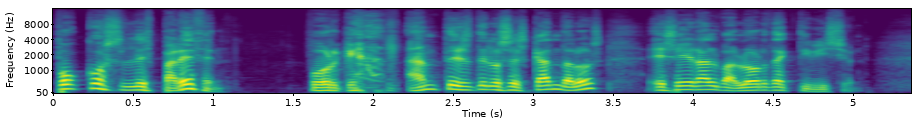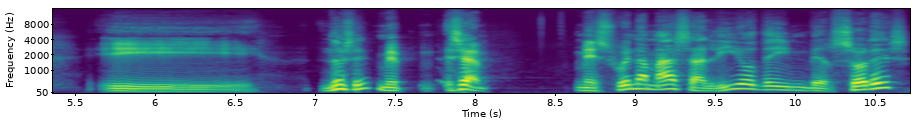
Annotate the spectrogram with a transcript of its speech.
pocos les parecen, porque antes de los escándalos ese era el valor de Activision. Y no sé, me, o sea, me suena más a lío de inversores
